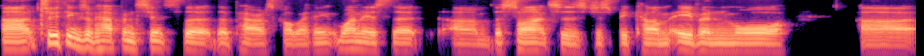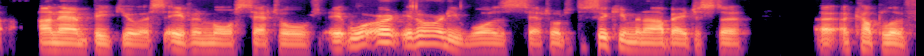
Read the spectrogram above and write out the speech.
Uh, two things have happened since the, the Paris COP, I think. One is that um, the science has just become even more uh, unambiguous, even more settled. It, it already was settled. Tasuki Manabe, just a, a couple of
